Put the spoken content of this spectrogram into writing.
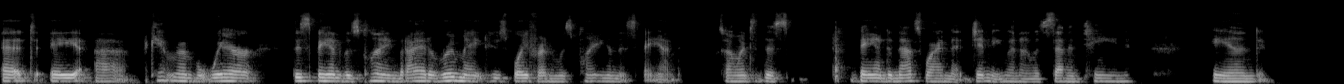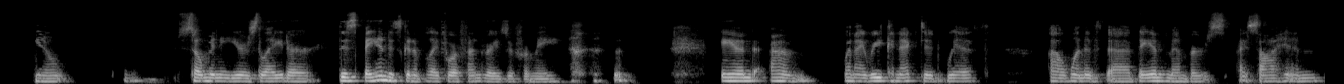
at a uh, I can't remember where this band was playing, but I had a roommate whose boyfriend was playing in this band. So I went to this band, and that's where I met Jimmy when I was 17. And, you know, so many years later, this band is going to play for a fundraiser for me. and um, when I reconnected with uh, one of the band members, I saw him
